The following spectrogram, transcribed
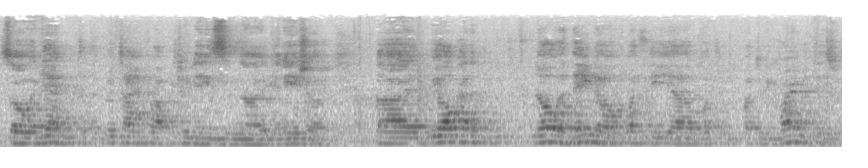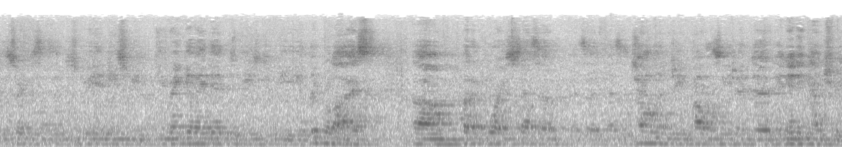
So again, good time for opportunities in, uh, in Asia. Uh, we all kind of know and they know what the, uh, what the, what the requirement is for the services industry. It needs to be deregulated, it needs to be liberalized. Um, but of course, that's a, that's a, that's a challenging policy agenda in any country.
